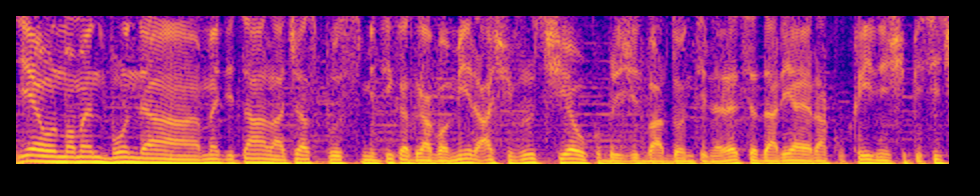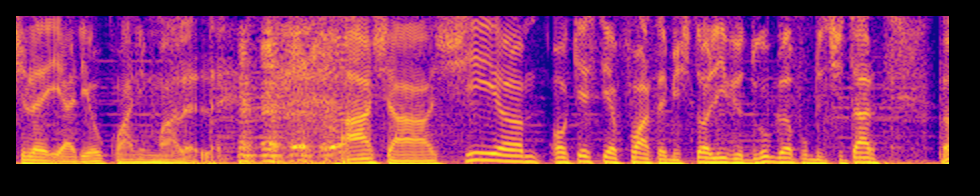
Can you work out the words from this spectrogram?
E un moment bun de a medita la ce a spus Mitică Dragomir. Aș fi vrut și eu cu Brigitte Bardot în tinerețe Dar ea era cu câinii și pisicile Iar eu cu animalele. Așa, și uh, o chestie foarte mișto. Liviu Drugă, publicitar uh,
